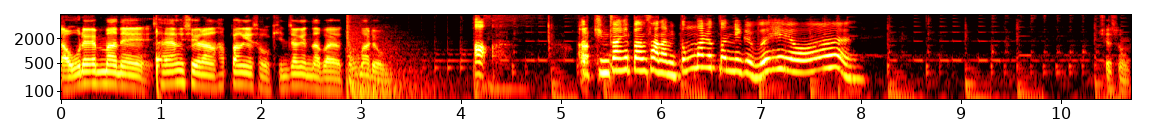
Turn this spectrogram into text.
나 오랜만에 사양 씨랑 합방해서 긴장했나봐요. 똥마려 움. 아, 긴장했던 사람이 똥 마렸던 얘기를 왜 해요? 죄송.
